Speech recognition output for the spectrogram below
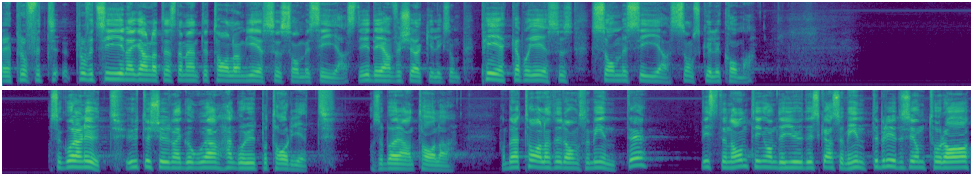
Eh, profetierna profetiorna i Gamla Testamentet talar om Jesus som Messias. Det är det han försöker liksom peka på Jesus som Messias som skulle komma. Så går han ut, ut ur synagogan, han går ut på torget och så börjar han tala. Han börjar tala till dem som inte visste någonting om det judiska, som inte brydde sig om Torah,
